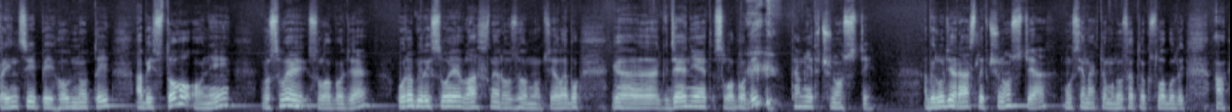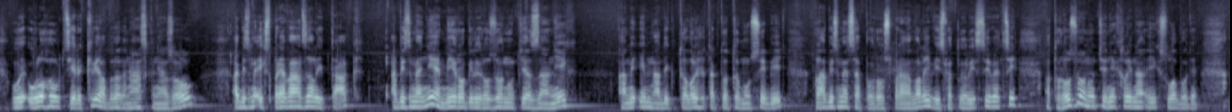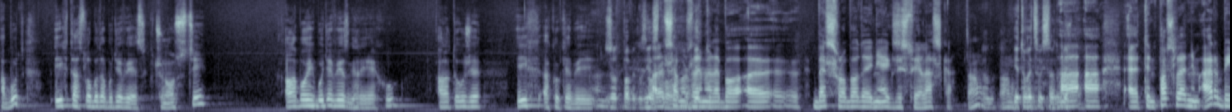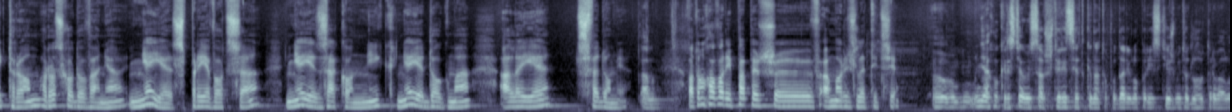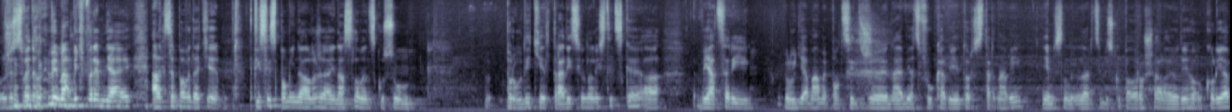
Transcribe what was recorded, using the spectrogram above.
princípy, hodnoty, aby z toho oni vo svojej slobode urobili svoje vlastné rozhodnutie. Lebo e, kde nie je slobody, tam nie je čnosti. Aby ľudia rástli v čnostiach, musia mať k tomu dostatok slobody. A úlohou církvy, alebo teda nás kniazov, aby sme ich sprevádzali tak, aby sme nie my robili rozhodnutia za nich a my im nadiktovali, že tak toto musí byť, ale aby sme sa porozprávali, vysvetlili si veci a to rozhodnutie nechali na ich slobode. A buď ich tá sloboda bude viesť k čnosti, alebo ich bude viesť k hriechu, ale to už je ich ako keby... Zodpovednosť. Ale samozrejme, lebo e, bez slobody neexistuje láska. Áno, áno. Je to vec A, a e, tým posledným arbitrom rozhodovania nie je sprievodca, nie je zákonník, nie je dogma, ale je svedomie. Áno. O tom hovorí papež e, v Amoris Leticia. Mne ako kresťanovi sa v 40 na to podarilo prísť, tiež mi to dlho trvalo, že svedomie by má byť pre mňa. Hej. Ale chcem povedať, ty si spomínal, že aj na Slovensku sú prúdy tie tradicionalistické a viacerí ľudia máme pocit, že najviac fúka vietor z Trnavy. Nemyslím od arcibiskupa Oroša, ale aj od jeho okolia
